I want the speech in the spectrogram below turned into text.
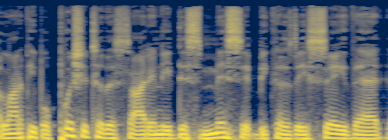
a lot of people push it to the side and they dismiss it because they say that,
